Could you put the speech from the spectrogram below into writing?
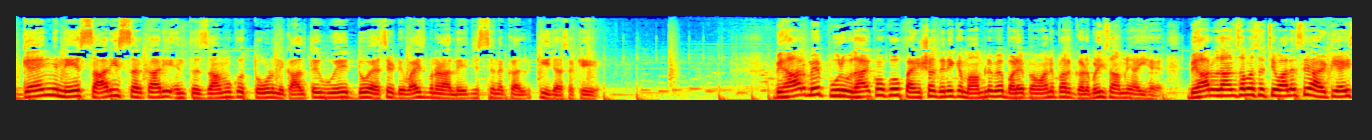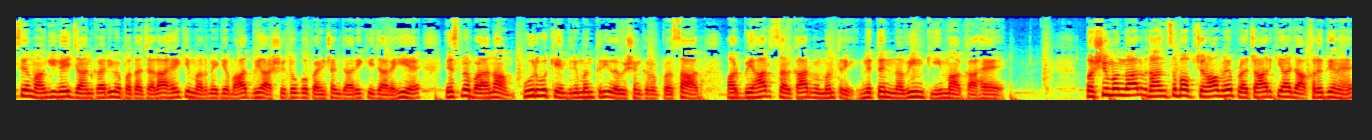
गैंग ने सारी सरकारी इंतजामों को तोड़ निकालते हुए दो ऐसे डिवाइस बना ले जिससे नकल की जा सके। बिहार में पूर्व विधायकों को पेंशन देने के मामले में बड़े पैमाने पर गड़बड़ी सामने आई है। बिहार विधानसभा सचिवालय से आरटीआई से मांगी गई जानकारी में पता चला है कि मरने के बाद भी आश्रितों को पेंशन जारी की जा रही है। इसमें बड़ा नाम पूर्व केंद्रीय मंत्री रविशंकर प्रसाद और बिहार सरकार में मंत्री नितिन नवीन की माँ का है। पश्चिम बंगाल विधानसभा उपचुनाव में प्रचार की आज आखिरी दिन है।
